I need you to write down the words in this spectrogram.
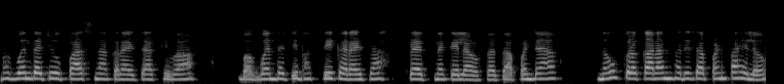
भगवंताची उपासना करायचा किंवा भगवंताची भक्ती करायचा प्रयत्न केला होता. तर आपण त्या नऊ प्रकारांमध्येच आपण पाहिलं.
